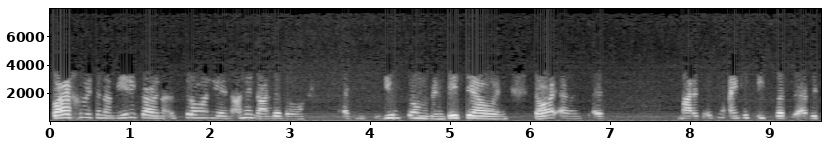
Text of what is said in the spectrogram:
Baie groot in Amerika en Australië en ander lande waar ek die songs en Bethel en daai ouens is maar dit is nie eintlik iets wat weet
